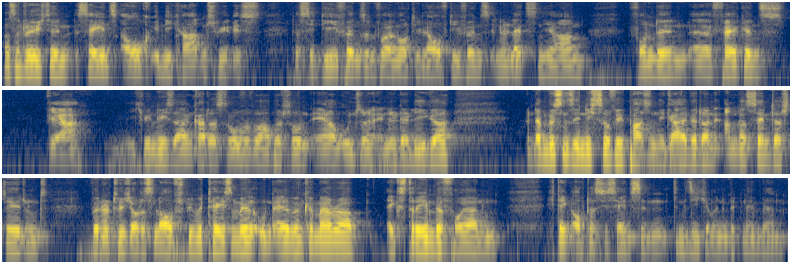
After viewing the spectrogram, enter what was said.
was natürlich den Saints auch in die Karten spielt, ist, dass die Defense und vor allem auch die Laufdefense in den letzten Jahren von den äh, Falcons, ja, ich will nicht sagen Katastrophe war, aber schon eher am unteren Ende der Liga. Und da müssen sie nicht so viel passen, egal wer dann an der Center steht. Und wird natürlich auch das Laufspiel mit Taysom Hill und Alvin Kamara extrem befeuern. Und ich denke auch, dass die Saints den, den Sieg am Ende mitnehmen werden.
